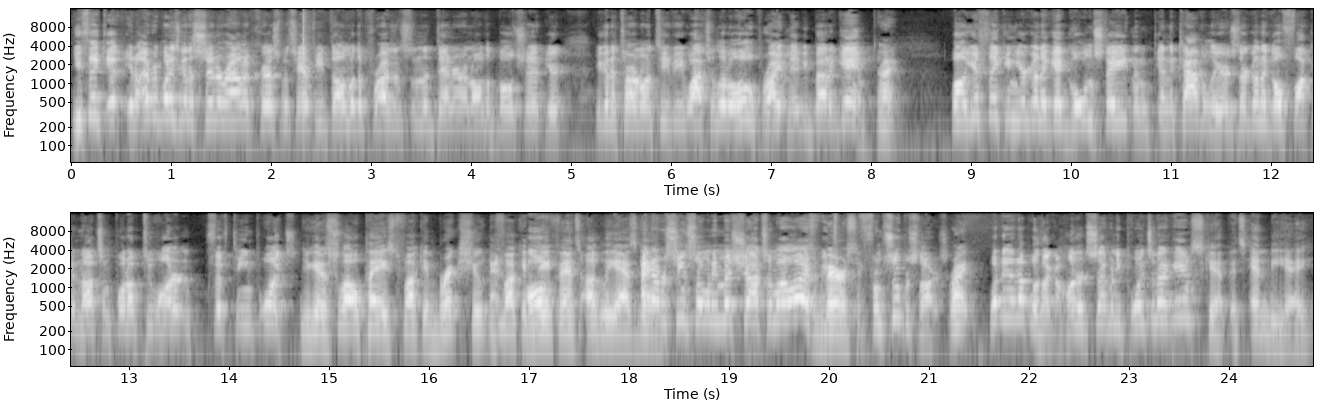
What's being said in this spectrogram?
You think uh, you know everybody's going to sit around at Christmas after you're done with the presents and the dinner and all the bullshit? You're you're going to turn on TV, watch a little hoop, right? Maybe bet a game. All right. Well, you're thinking you're going to get Golden State and, and the Cavaliers. They're going to go fucking nuts and put up 215 points. You get a slow paced fucking brick shooting fucking oh, defense, ugly ass game. I've never seen so many missed shots in my life. It's embarrassing. From superstars. Right. What did they end up with? Like 170 points in that game? Skip, it's NBA.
